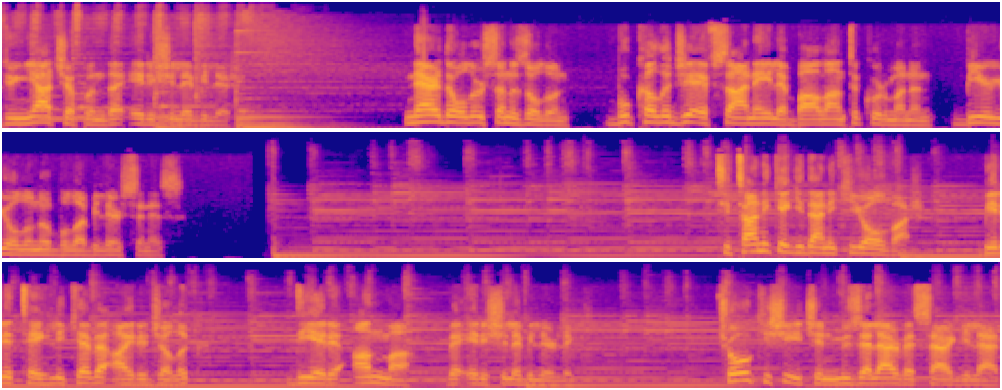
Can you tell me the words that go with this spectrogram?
dünya çapında erişilebilir. Nerede olursanız olun, bu kalıcı efsaneyle bağlantı kurmanın bir yolunu bulabilirsiniz. Titanic'e giden iki yol var. Biri tehlike ve ayrıcalık, diğeri anma ve erişilebilirlik. Çoğu kişi için müzeler ve sergiler,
